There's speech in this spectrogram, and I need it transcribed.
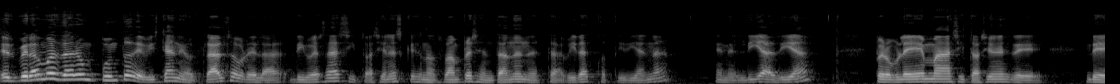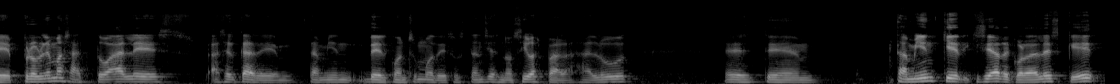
esperamos dar un punto de vista neutral sobre las diversas situaciones que se nos van presentando en nuestra vida cotidiana, en el día a día, problemas, situaciones de, de problemas actuales acerca de también del consumo de sustancias nocivas para la salud. Este, también qui- quisiera recordarles que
